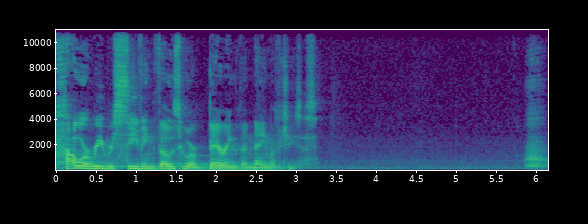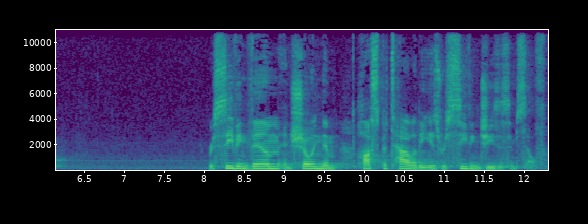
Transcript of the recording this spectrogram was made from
How are we receiving those who are bearing the name of Jesus? Receiving them and showing them hospitality is receiving Jesus himself.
